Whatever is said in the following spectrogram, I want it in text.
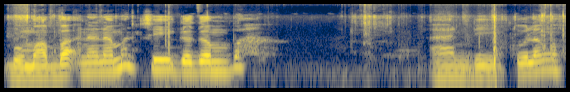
Bumaba na naman si Gagamba. Andito lang oh.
